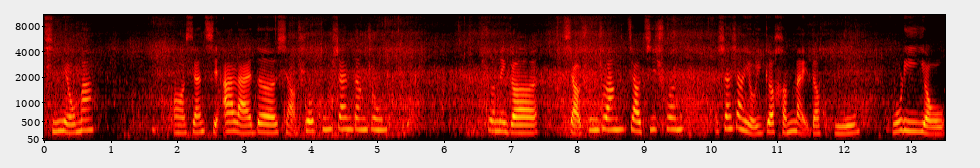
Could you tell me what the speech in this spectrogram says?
停留吗？哦，想起阿来的小说《空山》当中，说那个小村庄叫鸡村，山上有一个很美的湖，湖里有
